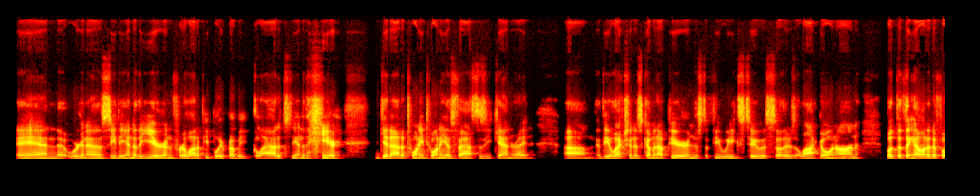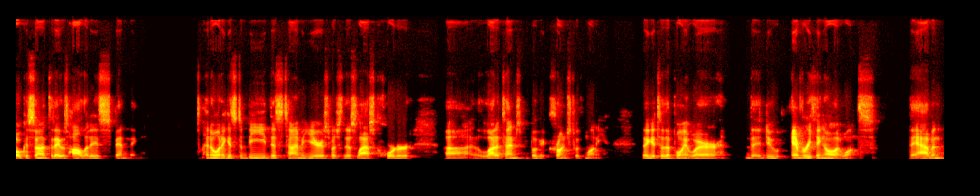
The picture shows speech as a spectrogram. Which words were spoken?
And we're going to see the end of the year. And for a lot of people, you're probably glad it's the end of the year. Get out of 2020 as fast as you can, right? Um, the election is coming up here in just a few weeks, too. So there's a lot going on. But the thing I wanted to focus on today was holiday spending. I know when it gets to be this time of year, especially this last quarter, uh, a lot of times people get crunched with money. They get to the point where they do everything all at once. They haven't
